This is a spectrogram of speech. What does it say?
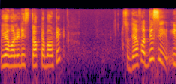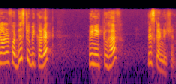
we have already talked about it. So, therefore, this in order for this to be correct we need to have this condition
